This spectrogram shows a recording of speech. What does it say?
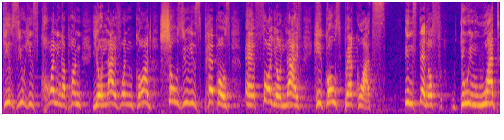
gives you His calling upon your life, when God shows you His purpose uh, for your life, He goes backwards instead of doing what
